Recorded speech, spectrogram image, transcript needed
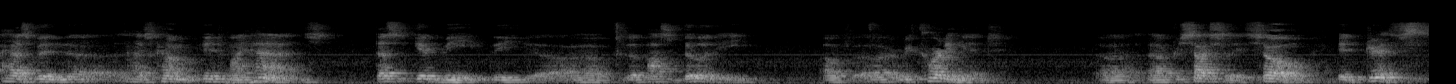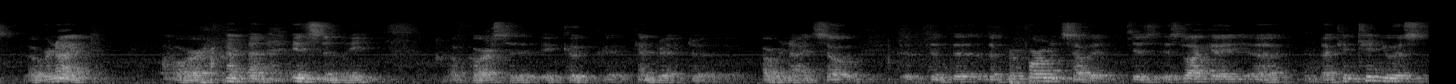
has been has come into my hands doesn't give me the the possibility of uh, recording it uh, uh, precisely so it drifts overnight or instantly. Of course, it, it could can drift uh, overnight. So the, the, the performance of it is, is like a, a continuous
